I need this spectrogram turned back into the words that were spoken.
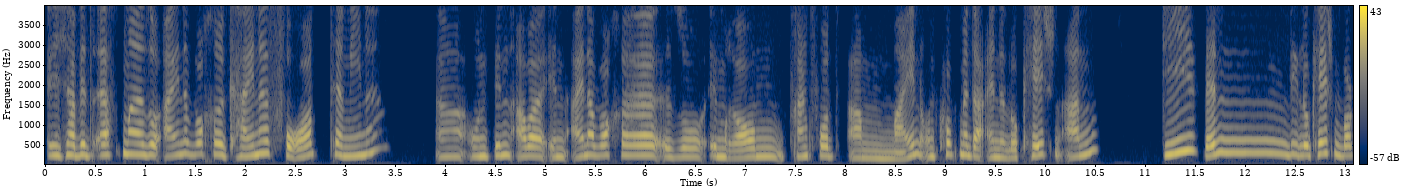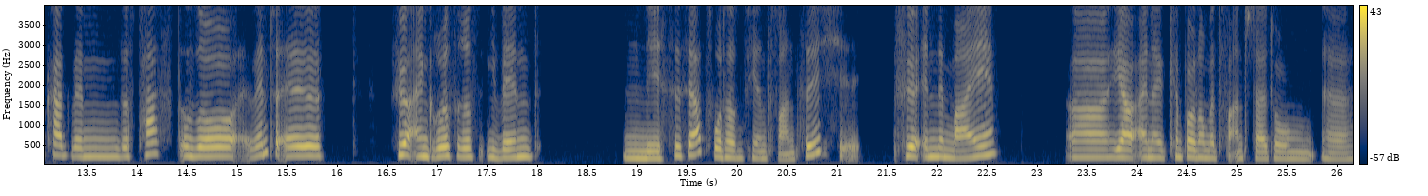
ich habe jetzt erstmal so eine Woche keine Vororttermine äh, und bin aber in einer Woche so im Raum Frankfurt am Main und gucke mir da eine Location an, die, wenn die Location Bock hat, wenn das passt und so, eventuell für ein größeres Event nächstes Jahr, 2024, für Ende Mai, äh, ja, eine Camper Nomads Veranstaltung äh,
